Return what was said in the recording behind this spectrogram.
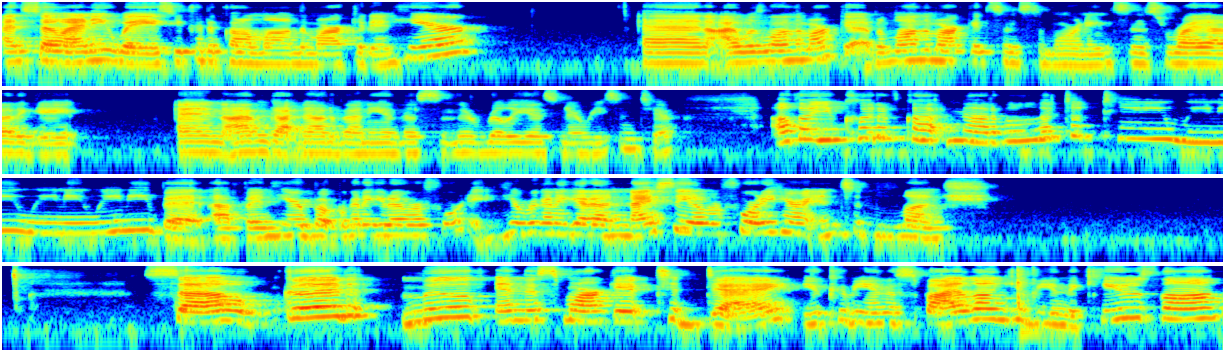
And so anyways, you could have gone long the market in here. And I was long the market. I've been long the market since the morning, since right out of the gate. And I haven't gotten out of any of this, and there really is no reason to. Although you could have gotten out of a little teeny weeny weeny weeny bit up in here, but we're going to get over 40. Here we're going to get a nicely over 40 here into lunch. So good move in this market today. You could be in the SPY long, you could be in the Qs long.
